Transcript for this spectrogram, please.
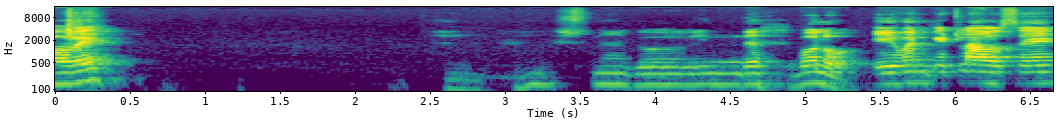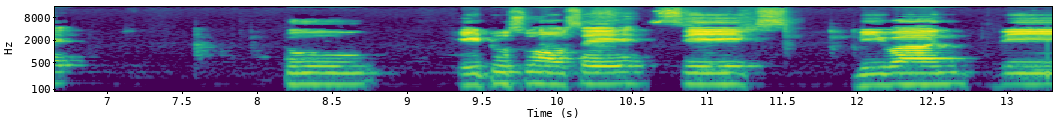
હવે કૃષ્ણ ગોવિંદ બોલો એ વન કેટલા આવશે ટુ એ ટુ શું આવશે six B one three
